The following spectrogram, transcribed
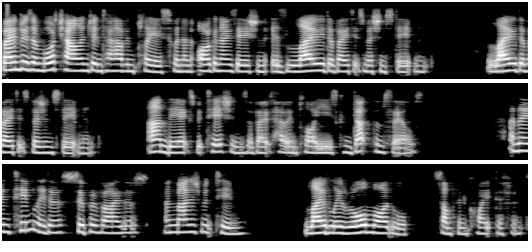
Boundaries are more challenging to have in place when an organisation is loud about its mission statement, loud about its vision statement, and the expectations about how employees conduct themselves. And then team leaders, supervisors, and management team loudly role model something quite different.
